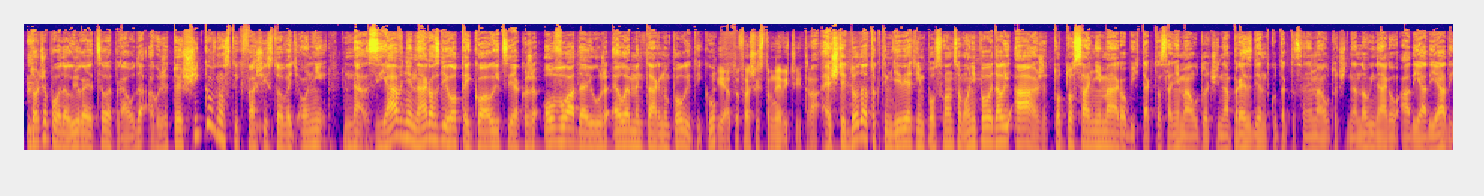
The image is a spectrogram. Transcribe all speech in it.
to, čo povedal Juraj, je celé pravda, ale že to je šikovnosť tých fašistov, veď oni na, zjavne na rozdiel od tej koalície akože ovládajú už elementárnu politiku. Ja to fašistom nevyčítam. A ešte dodatok k tým deviatim poslancom, oni povedali A, že toto sa nemá robiť, takto sa nemá útočiť na prezidentku, takto sa nemá útočiť na novinárov, ady, ady, ady.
